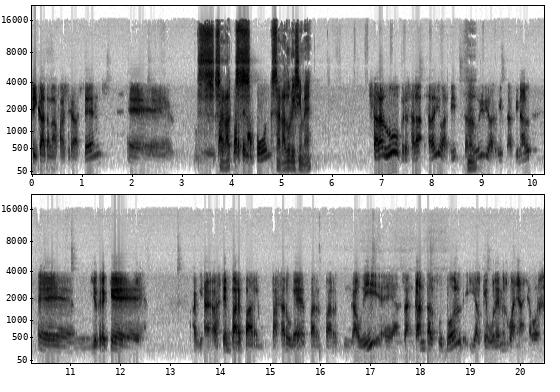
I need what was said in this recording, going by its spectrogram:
ficat a la fase d'ascens. Eh, serà, a punt. serà duríssim, eh? Serà dur, però serà, serà divertit. Serà mm. dur i divertit. Al final, eh, jo crec que estem per, per passar-ho bé, per, per gaudir, eh, ens encanta el futbol i el que volem és guanyar. Llavors,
